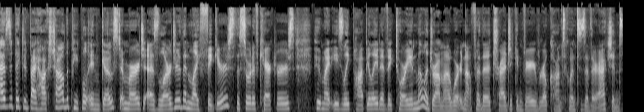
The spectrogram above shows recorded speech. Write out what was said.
as depicted by Hochschild, the people in Ghost emerge as larger than life figures, the sort of characters who might easily populate a Victorian melodrama were it not for the tragic and very real consequences of their actions.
